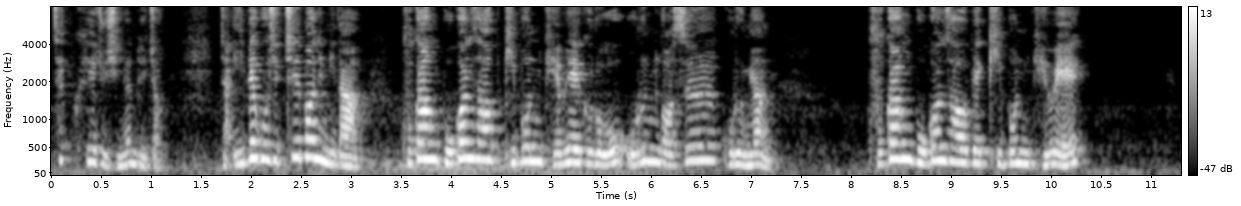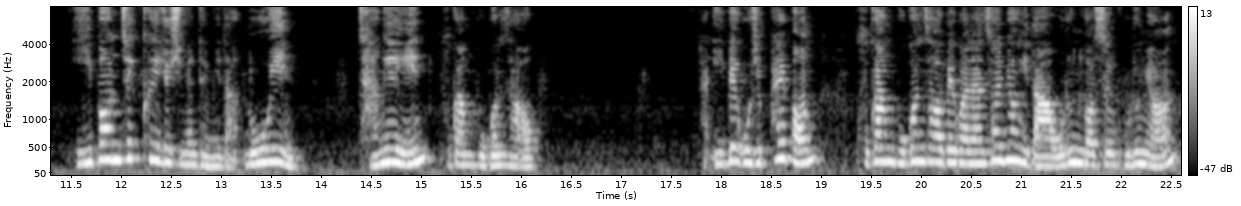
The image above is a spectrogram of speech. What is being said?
체크해 주시면 되죠. 자, 257번입니다. 구강 보건 사업 기본 계획으로 옳은 것을 고르면 구강 보건 사업의 기본 계획 2번 체크해 주시면 됩니다. 노인, 장애인 구강보건사업. 자, 258번 구강보건사업에 관한 설명이다. 옳은 것을 고르면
